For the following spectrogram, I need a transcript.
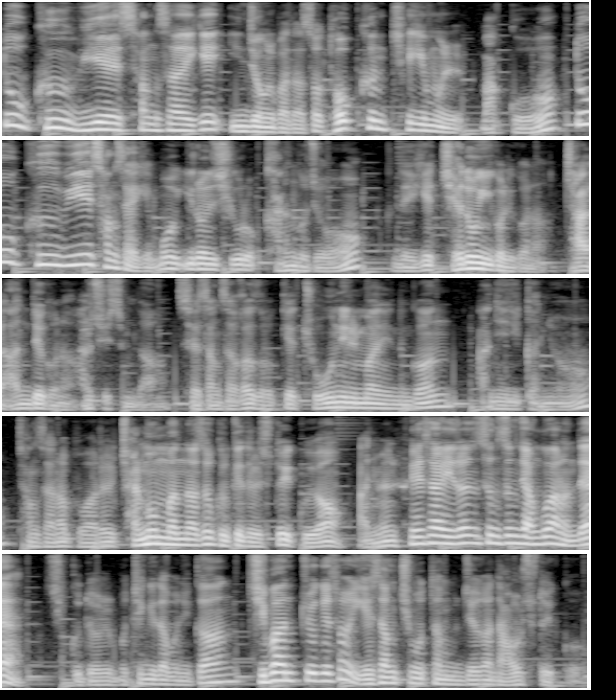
또 그 위에 상사에게 인정을 받아서 더 큰 책임을 맡고 또 그 위에 상사에게 뭐 이런 식으로 가는 거죠. 근데 이게 제동이 걸리거나 잘 안 되거나 할 수 있습니다. 새 상사가 그렇게 좋은 일만 있는 건 아니니까요. 상사나 부하를 잘못 만나서 그렇게 될 수도 있고요. 아니면 회사 일은 승승장구하는데 식구들 못 챙기다 보니까 집안 쪽에서 예상치 못한 문제가 나올 수도 있고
